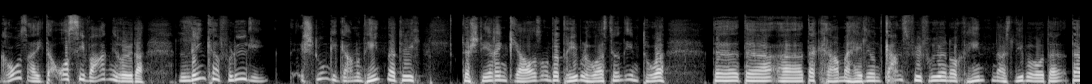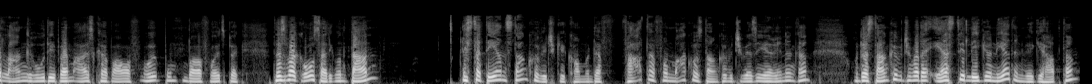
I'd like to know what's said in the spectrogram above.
großartig. Der Ossi Wagenröder, linker Flügel, stumm gegangen und hinten natürlich der Stering Klaus und der Triebelhorst und im Tor der, der, äh, der Kramer Helle und ganz viel früher noch hinten als Libero der, der Langrudi beim ASK Bauer, Pumpenbauer Volzberg. Das war großartig. Und dann ist der Dejan Stankovic gekommen, der Vater von Marco Stankovic, wer sich erinnern kann. Und der Stankovic war der erste Legionär, den wir gehabt haben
